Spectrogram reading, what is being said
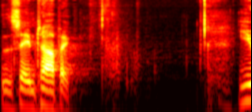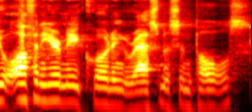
The same topic. You often hear me quoting Rasmussen polls.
